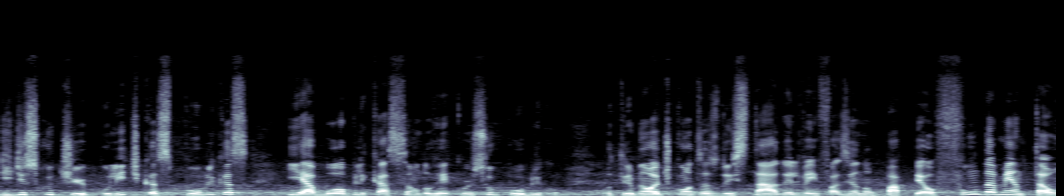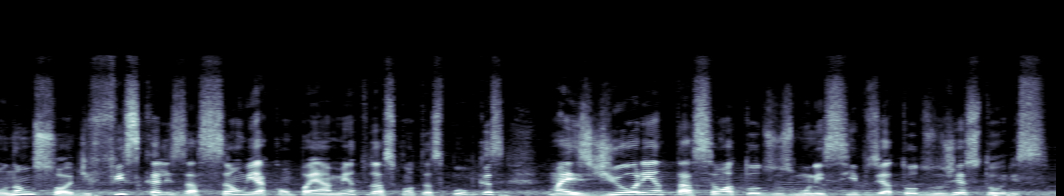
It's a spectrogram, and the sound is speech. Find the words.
de discutir políticas públicas e a boa aplicação do recurso público. O Tribunal de Contas do Estado ele vem fazendo um papel fundamental não só de fiscalização e acompanhamento das contas públicas, mas de orientação a todos os municípios e a todos os gestores.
